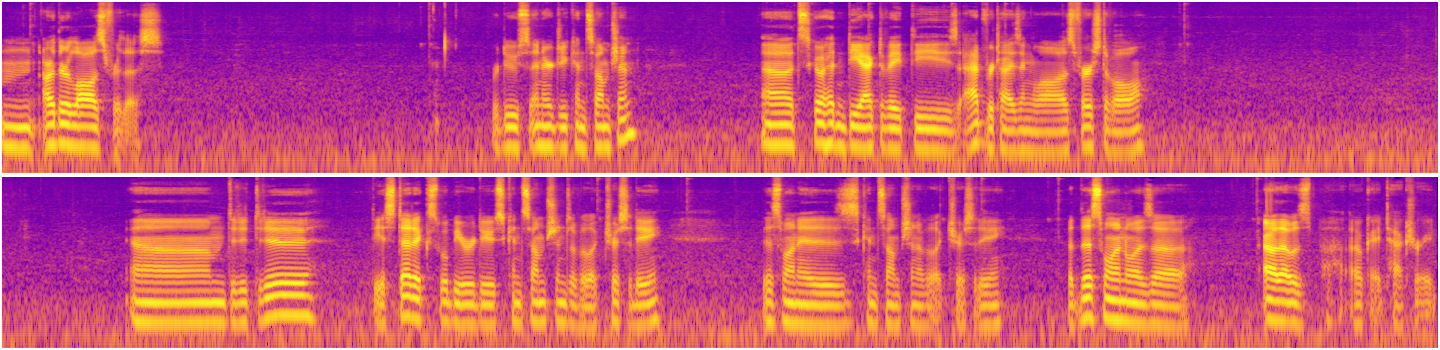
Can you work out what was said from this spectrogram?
Mm, are there laws for this? Reduce energy consumption. Uh, let's go ahead and deactivate these advertising laws first of all. Um, da-da-da-da. the aesthetics will be reduced consumptions of electricity. This one is consumption of electricity, but this one was uh, oh that was okay tax rate.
